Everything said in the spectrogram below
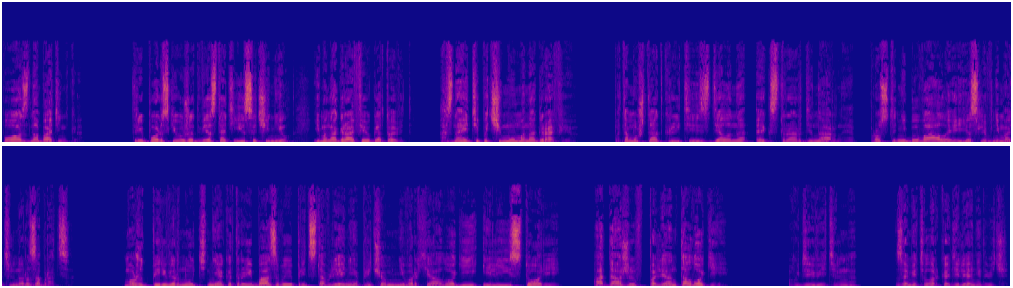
Поздно, батенька. Трипольский уже две статьи сочинил и монографию готовит. А знаете, почему монографию? Потому что открытие сделано экстраординарное, просто небывалое, если внимательно разобраться. Может перевернуть некоторые базовые представления, причем не в археологии или истории, а даже в палеонтологии. Удивительно, заметил Аркадий Леонидович.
